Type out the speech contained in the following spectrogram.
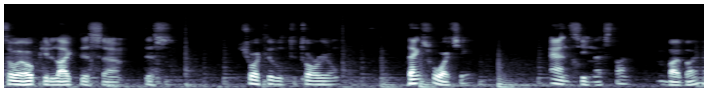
So I hope you like this uh, this short little tutorial. Thanks for watching and see you next time. Bye bye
